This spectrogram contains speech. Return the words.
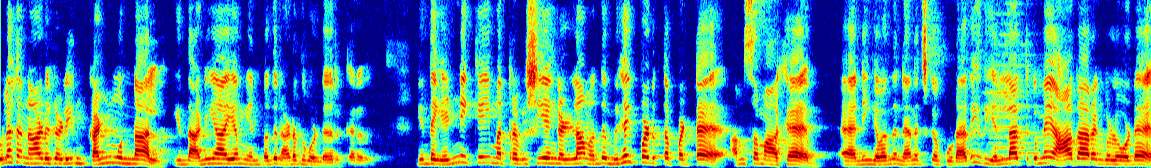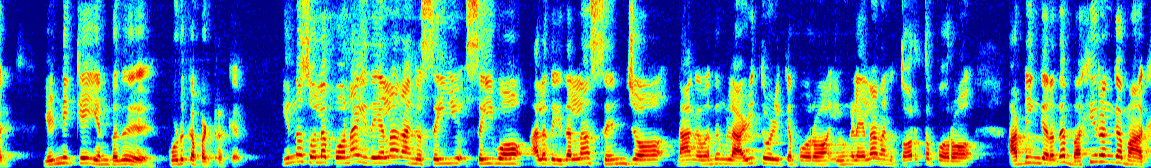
உலக நாடுகளின் கண் முன்னால் இந்த அநியாயம் என்பது நடந்து கொண்டு இருக்கிறது இந்த எண்ணிக்கை மற்ற விஷயங்கள்லாம் வந்து மிகைப்படுத்தப்பட்ட அம்சமாக நீங்கள் வந்து நினச்சிக்க கூடாது. இது எல்லாத்துக்குமே ஆதாரங்களோட எண்ணிக்கை என்பது கொடுக்கப்பட்டிருக்கு. இன்னும் சொல்ல போனால் இதையெல்லாம் நாங்கள் செய்ய செய்வோம். அல்லது இதெல்லாம் செஞ்சோம். நாங்கள் வந்து இவங்களை அழித்தொழிக்க போகிறோம் இவங்களையெல்லாம் நாங்கள் துரத்த போகிறோம் அப்படிங்கிறத பகிரங்கமாக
